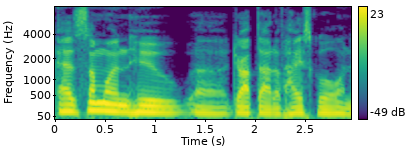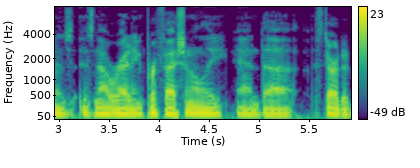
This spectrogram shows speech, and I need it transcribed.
as someone who uh, dropped out of high school and is, is now writing professionally and uh, started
